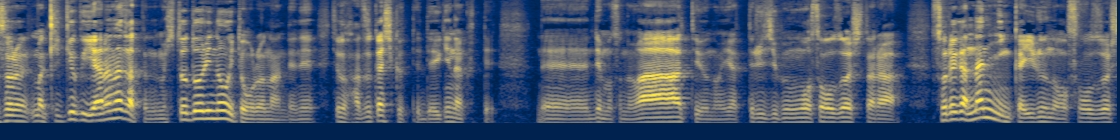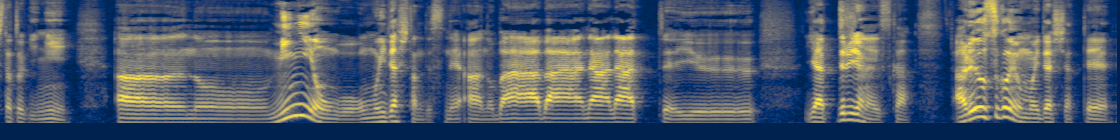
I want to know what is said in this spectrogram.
それ、まあ、結局やらなかったんで、まあ、人通りの多いところなんでね、ちょっと恥ずかしくってできなくて。で、でもその、わーっていうのをやってる自分を想像したら、それが何人かいるのを想像したときに、あの、ミニオンを思い出したんですね。あの、バーバーナラっていうやってるじゃないですか。あれをすごい思い出しちゃって、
